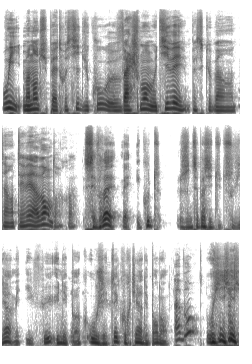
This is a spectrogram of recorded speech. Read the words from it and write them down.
Oui, maintenant tu peux être aussi du coup euh, vachement motivé parce que ben t'as intérêt à vendre quoi. C'est vrai, mais écoute, je ne sais pas si tu te souviens, mais il fut une époque où j'étais courtier indépendant. Ah bon? Oui.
